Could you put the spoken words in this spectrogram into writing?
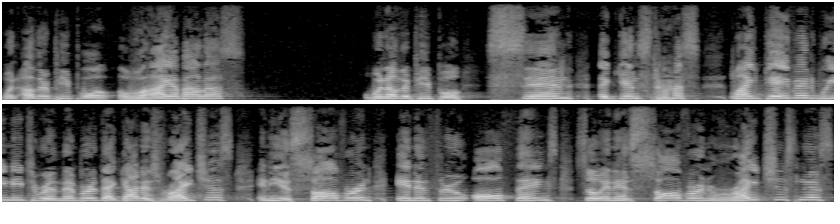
When other people lie about us, when other people sin against us, like David, we need to remember that God is righteous and He is sovereign in and through all things. So, in His sovereign righteousness,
